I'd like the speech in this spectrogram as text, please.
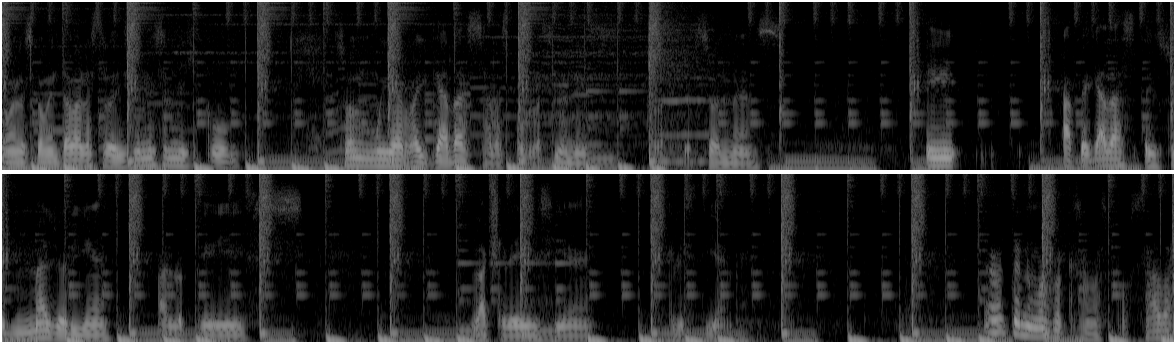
Como les comentaba, las tradiciones en México son muy arraigadas a las poblaciones, a las personas y apegadas en su mayoría a lo que es la creencia cristiana. tenemos lo que son las posadas,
